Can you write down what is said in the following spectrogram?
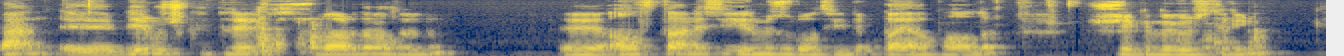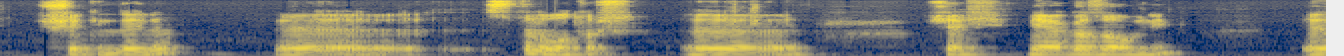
Ben e, 1,5 litrelik sulardan alıyordum. E, 6 tanesi 20 zlotiydi. Bayağı pahalı. Şu şekilde göstereyim. Şu şekildeydi. E, still water. E, şey, Niagazovni. E,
